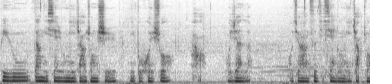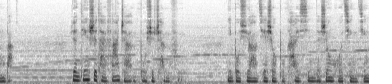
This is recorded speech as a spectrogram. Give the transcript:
比如，当你陷入泥沼中时，你不会说“好，我认了”。我就让自己陷入泥沼中吧。认定事态发展不是臣服，你不需要接受不开心的生活情境，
